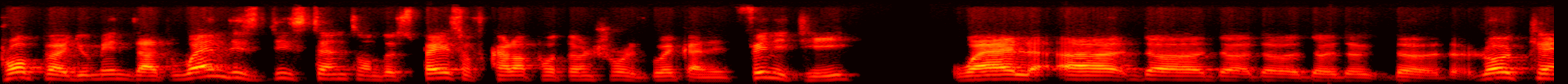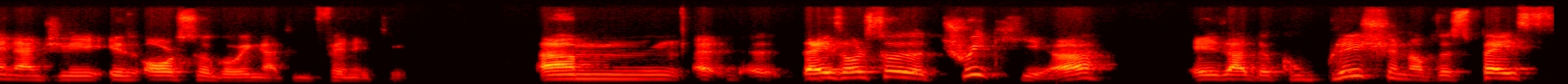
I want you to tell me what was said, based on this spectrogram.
proper, you mean that when this distance on the space of Kähler potential is greater than infinity, well, uh, the, the, the, the, the, the log k energy is also going at infinity. Um, uh, there is also a trick here, is that the completion of the space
